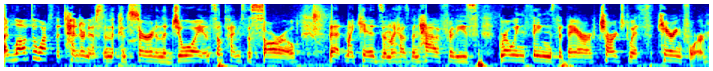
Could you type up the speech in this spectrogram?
I love to watch the tenderness and the concern and the joy and sometimes the sorrow that my kids and my husband have for these growing things that they are charged with caring for.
